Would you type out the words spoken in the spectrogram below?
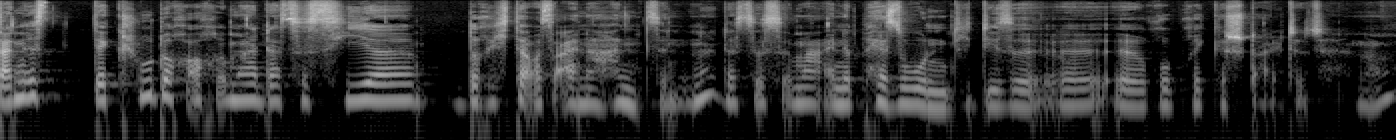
dann ist der Clou doch auch immer, dass es hier Berichte aus einer Hand sind. Ne? Das ist immer eine Person, die diese äh, äh, Rubrik gestaltet. Ne?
